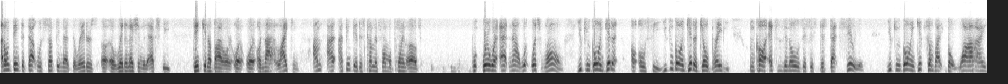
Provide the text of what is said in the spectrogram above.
I don't think that that was something that the Raiders, uh, uh, Raider Nation, is actually thinking about or or, or, or not liking. I'm, I, I think that it's coming from a point of wh- where we're at now. What, what's wrong? You can go and get a, OC. You can go and get a Joe Brady and call X's and O's if it's just that serious. You can go and get somebody, but why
